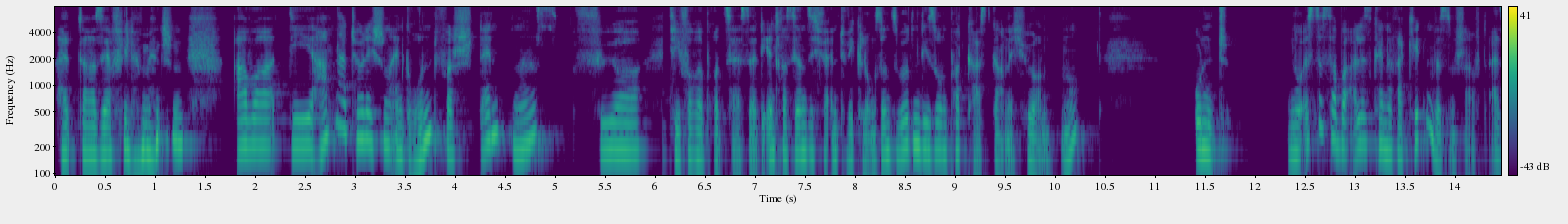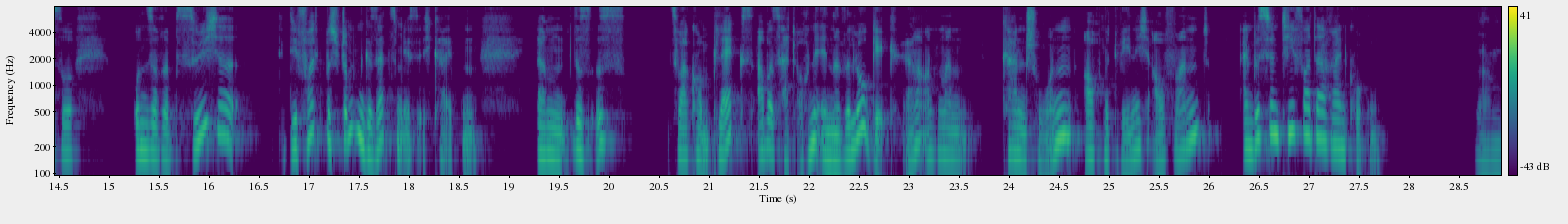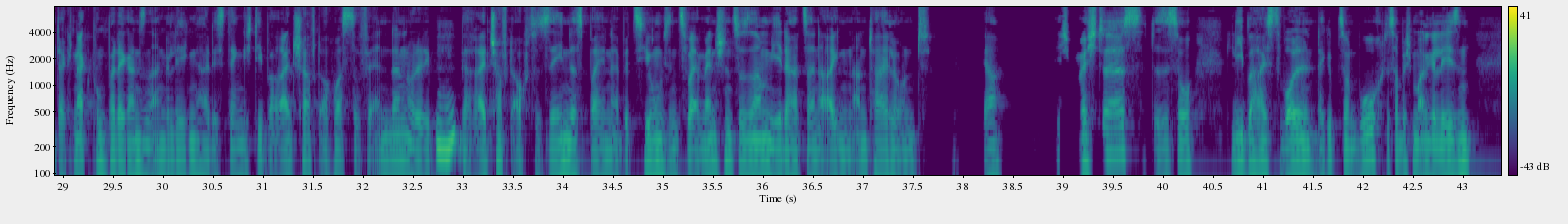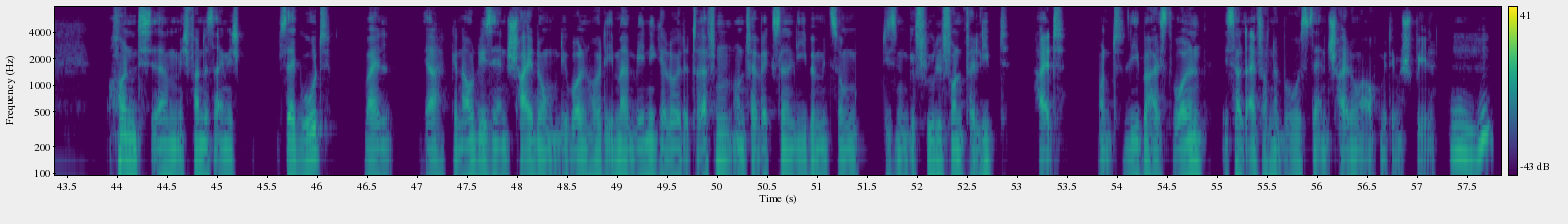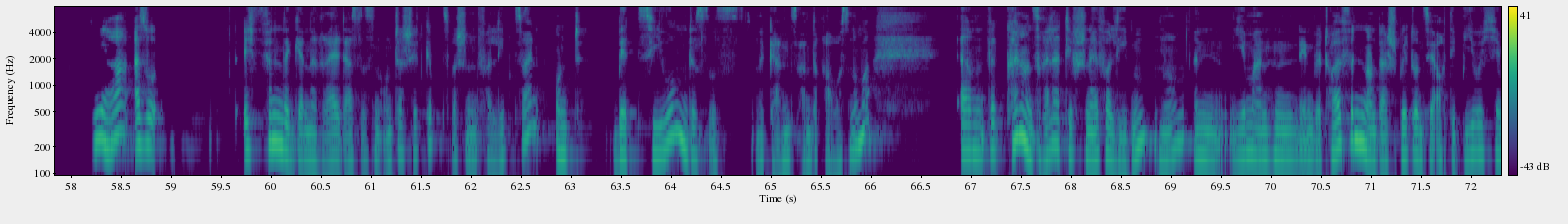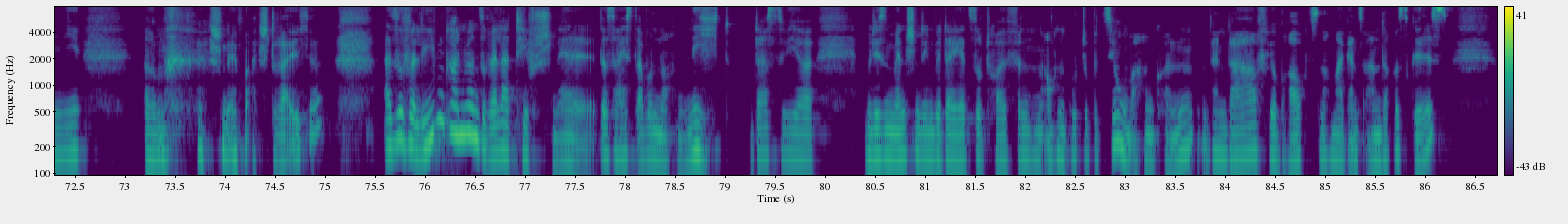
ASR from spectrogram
halt da sehr viele Menschen, aber die haben natürlich schon ein Grundverständnis für tiefere Prozesse. Die interessieren sich für Entwicklung, sonst würden die so einen Podcast gar nicht hören. Ne? Und nur ist das aber alles keine Raketenwissenschaft. Also unsere Psyche, die folgt bestimmten Gesetzmäßigkeiten. Ähm, das ist zwar komplex, aber es hat auch eine innere Logik. Ja? Und man kann schon auch mit wenig Aufwand ein bisschen tiefer da reingucken. Ähm, der Knackpunkt bei der ganzen Angelegenheit ist, denke ich, die Bereitschaft, auch was zu verändern oder die mhm. Bereitschaft auch zu sehen, dass bei einer Beziehung sind zwei Menschen zusammen, jeder hat seine eigenen Anteile und ja, ich möchte es. Das ist so, Liebe heißt wollen. Da gibt es so ein Buch, das habe ich mal gelesen. Und ähm, ich fand es eigentlich sehr gut, weil ja genau diese Entscheidungen, die wollen heute immer weniger Leute treffen und verwechseln Liebe mit so einem, diesem Gefühl von Verliebtheit. Und Liebe heißt wollen, ist halt einfach eine bewusste Entscheidung auch mit dem Spiel. Mhm. Ja, also ich finde generell, dass es einen Unterschied gibt zwischen Verliebtsein und Beziehung. Das ist eine ganz andere Hausnummer ähm, wir können uns relativ schnell verlieben ne, in jemanden, den wir toll finden. Und da spielt uns ja auch die Biochemie ähm, schnell mal Streiche. Also verlieben können wir uns relativ schnell. Das heißt aber noch nicht, dass wir mit diesem Menschen, den wir da jetzt so toll finden, auch eine gute Beziehung machen können. Denn dafür braucht es nochmal ganz andere Skills.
